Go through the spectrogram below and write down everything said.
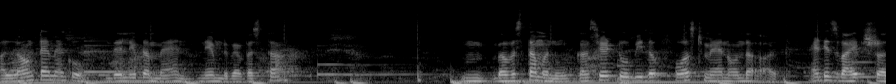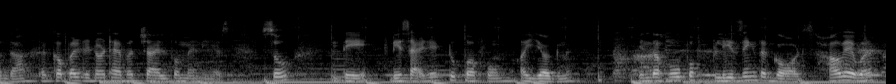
A long time ago, there lived a man named Vaivasvata Vaivasvata Manu, considered to be the first man on the earth, and his wife Shraddha. The couple did not have a child for many years, so they decided to perform a yagna in the hope of pleasing the gods. However,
